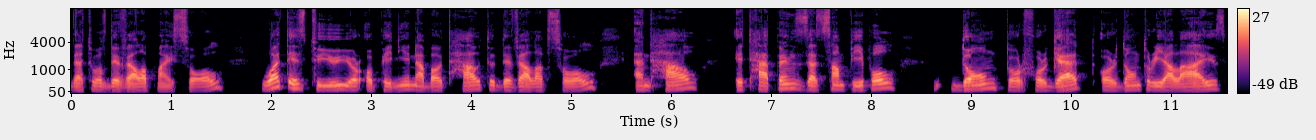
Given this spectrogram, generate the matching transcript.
That will develop my soul. What is to you your opinion about how to develop soul and how it happens that some people don't or forget or don't realize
